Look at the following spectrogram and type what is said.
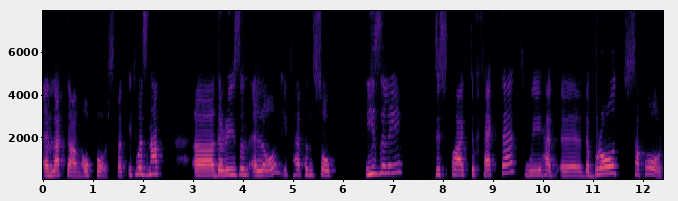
and lockdown, of course, but it was not uh, the reason alone. It happened so easily, despite the fact that we had uh, the broad support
